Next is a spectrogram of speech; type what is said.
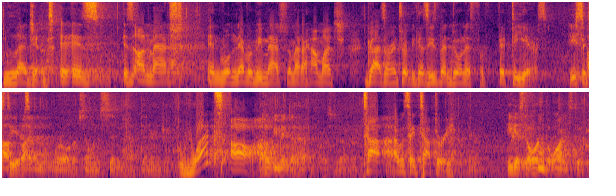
legend, is, is unmatched and will never be matched no matter how much guys are into it because he's been doing this for 50 years. He's 60 top years. five in the world of someone to sit and have dinner and drink. What? Oh. I hope you make that happen for us too. Top, I would say top three. Yeah. He gets to order the wines too.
